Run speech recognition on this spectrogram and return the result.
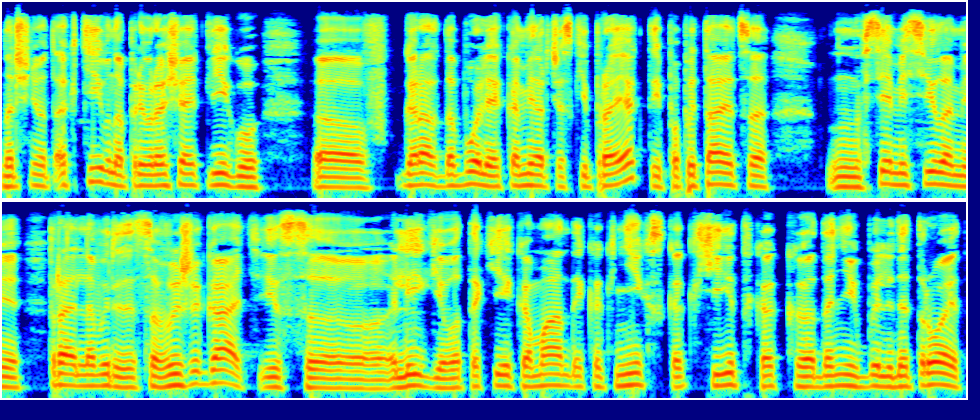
начнет активно превращать лигу э, в гораздо более коммерческий проект и попытается всеми силами, правильно выразиться, выжигать из э, лиги вот такие команды, как Никс, как Хит, как до них были Детройт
